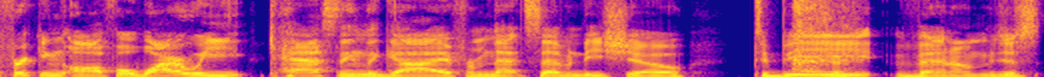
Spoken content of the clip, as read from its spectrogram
freaking awful. Why are we casting the guy from that '70s show? To be Venom, It just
